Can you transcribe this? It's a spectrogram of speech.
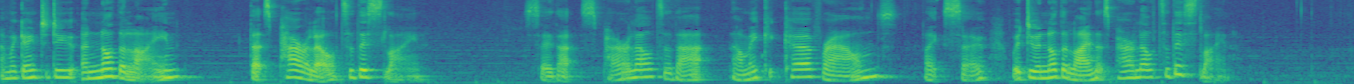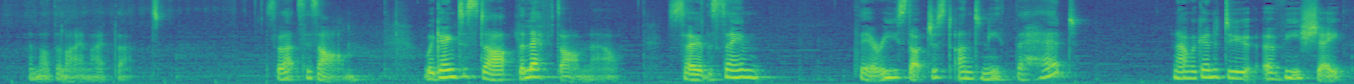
and we're going to do another line that's parallel to this line. So that's parallel to that. Now make it curve round like so. We'll do another line that's parallel to this line. Another line like that. So that's his arm. We're going to start the left arm now. So the same theory, you start just underneath the head. Now we're going to do a V shape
